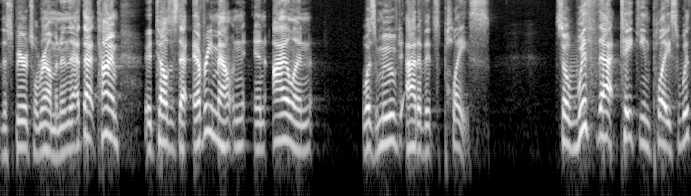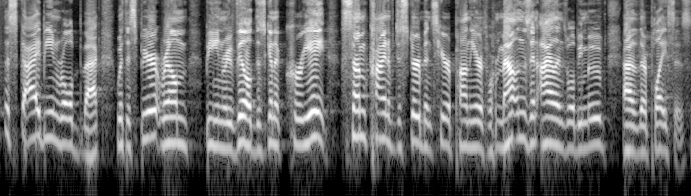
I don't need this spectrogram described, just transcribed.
the spiritual realm. And at that time, it tells us that every mountain and island was moved out of its place. So, with that taking place, with the sky being rolled back, with the spirit realm being revealed, there's going to create some kind of disturbance here upon the earth where mountains and islands will be moved out of their places.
